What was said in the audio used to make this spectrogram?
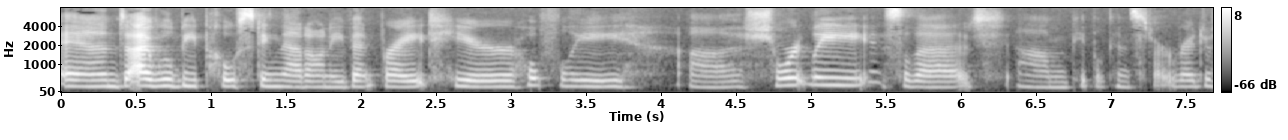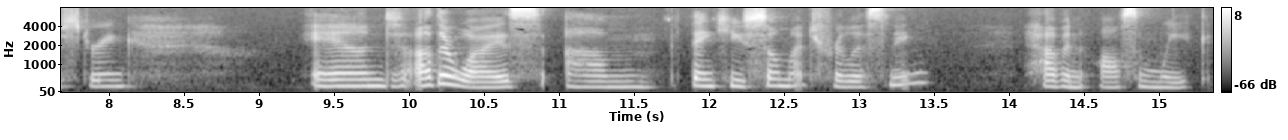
And I will be posting that on Eventbrite here, hopefully uh, shortly, so that um, people can start registering. And otherwise, um, thank you so much for listening. Have an awesome week.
